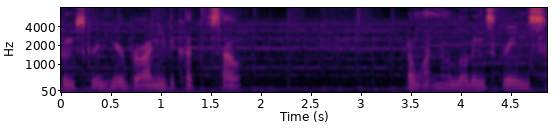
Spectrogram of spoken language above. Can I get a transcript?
Loading screen here, bro. I need to cut this out. I don't want no loading screens.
